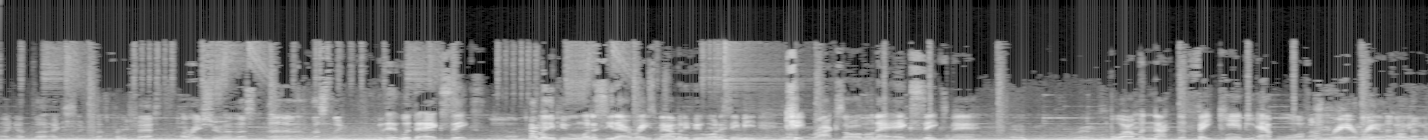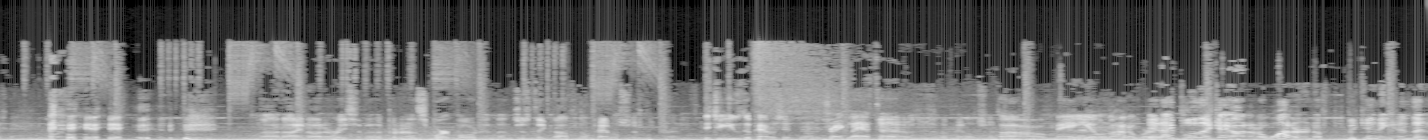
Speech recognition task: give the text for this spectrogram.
I got the X6. Fast. I'll race you in this uh, in this thing. with the- X6. Yeah. How many people want to see that race, man? How many people want to see me kick rocks all on that X6, man? That'd be a good race. Boy, I'm gonna knock the fake candy apple off them red rims on you. No, no, I know how to race it. I put it on sport mode and then just take off. No paddle shifting or anything. Did you use the paddle shifter on the track last Yeah, I time? was using the paddle shifter. Oh man, you don't know how to work. And I blew that guy out of the water in the beginning, and then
